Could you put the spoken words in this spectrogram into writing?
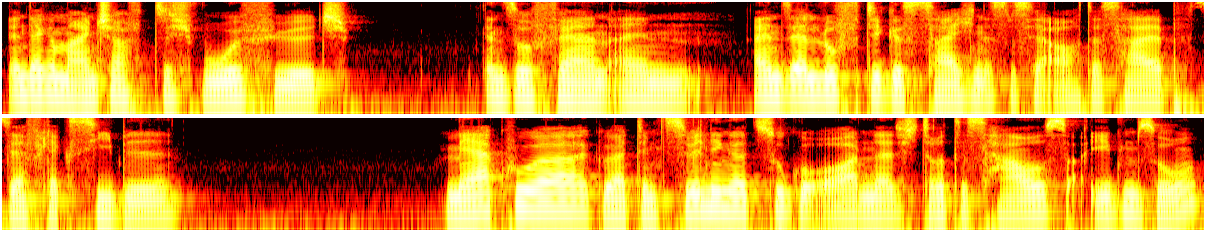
in der Gemeinschaft sich wohlfühlt. Insofern ein, ein sehr luftiges Zeichen ist es ja auch, deshalb sehr flexibel. Merkur gehört dem Zwillinge zugeordnet, drittes Haus ebenso.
